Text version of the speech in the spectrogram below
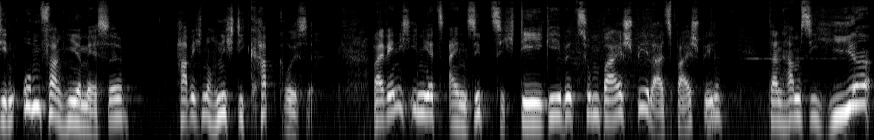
den Umfang hier messe, habe ich noch nicht die Cup-Größe. Weil wenn ich Ihnen jetzt einen 70D gebe zum Beispiel, als Beispiel, dann haben Sie hier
